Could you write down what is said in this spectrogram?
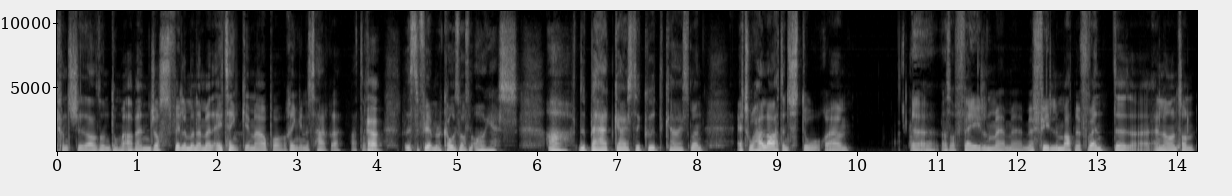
kanskje er sånn dumme Avengers-filmene, men jeg tenker mer på Ringenes herre. At det, ja. Disse filmene kommer sånn Oh yes, ah, the bad guys, the good guys. Men jeg tror heller at den store eh, altså feilen med, med, med film, at vi forventer en eller annen sånn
